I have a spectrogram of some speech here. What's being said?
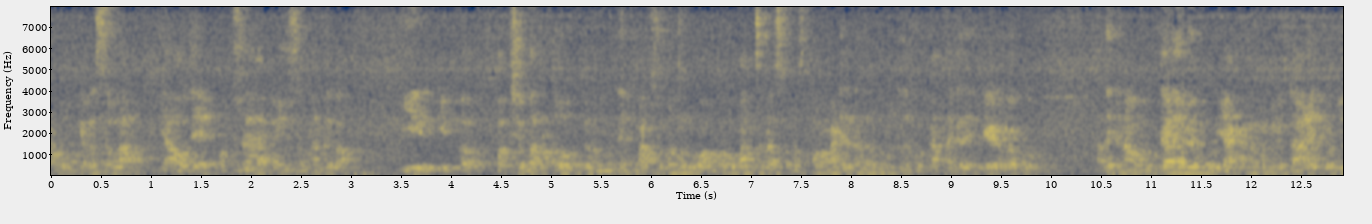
ಮಾಡುವ ಕೆಲಸ ಅಲ್ಲ ಯಾವುದೇ ಪಕ್ಷ ಸಂಬಂಧ ಇಲ್ಲ. ಈ ಪಕ್ಷ ಬರ್ತಾ ಹೋಗ್ತದೆ, ಮುಂದಿನ ಪಕ್ಷ ಬಂದ್ರು ಒಬ್ಬರು ಒಂದ್ಸಲ ಪ್ರಸ್ತಾವ ಮಾಡಿದ್ರೆ ಮುಂದೆ ಮುಖಾಂತರ ಕೇಳಬೇಕು. ಅದಕ್ಕೆ ನಾವು ಗುದ್ದಾಡಬೇಕು ಯಾಕಂದ್ರೆ ನಮಗೆ ತಾಳೆ ಕೊಟ್ಟು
